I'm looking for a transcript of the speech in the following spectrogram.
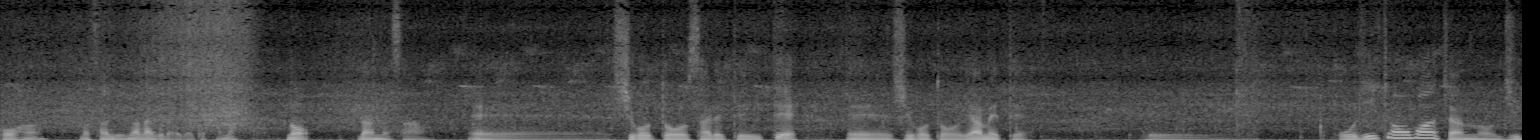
半、まあ、37ぐらいだったかなの旦那さん、えー、仕事をされていて、えー、仕事を辞めて、え、おじいちゃんおばあちゃんの実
